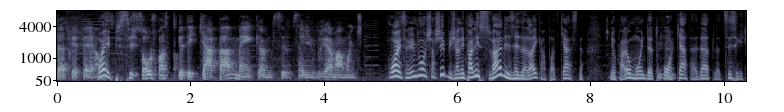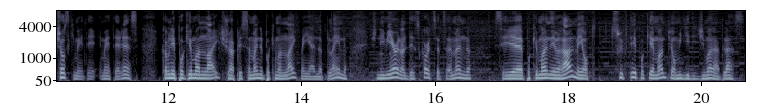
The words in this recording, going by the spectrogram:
ta préférence. ouais, puis c'est. Soul, je pense que t'es capable, mais comme c'est- ça vient vraiment moins de Ouais, ça vient me chercher, puis j'en ai parlé souvent des Zelda-like en podcast. là. Je n'ai parlé au moins de 3-4 à date. là. Tu sais, C'est quelque chose qui m'inté- m'intéresse. Comme les Pokémon-like, je vais appeler ça même des Pokémon-like, mais il y en a plein. Là. J'en ai mis un dans le Discord cette semaine. là. C'est euh, Pokémon Emerald, mais ils ont tout swifté Pokémon, puis ils ont mis des Digimon à la place.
